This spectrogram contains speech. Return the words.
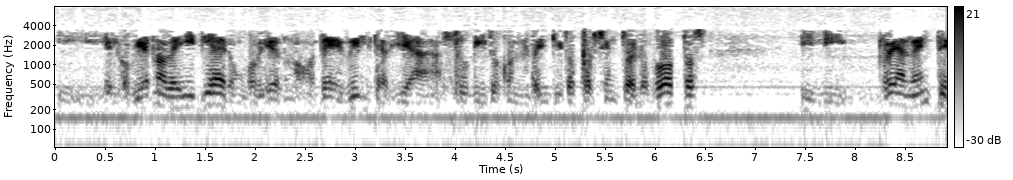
y el gobierno de India era un gobierno débil que había subido con el 22% de los votos y realmente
